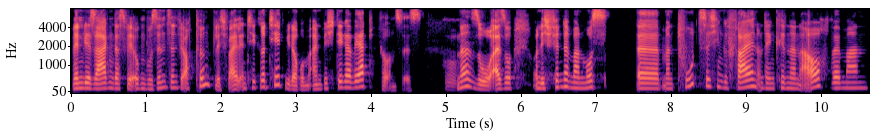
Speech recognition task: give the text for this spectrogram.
wenn wir sagen, dass wir irgendwo sind, sind wir auch pünktlich, weil Integrität wiederum ein wichtiger Wert für uns ist. Hm. Ne, so, also, und ich finde, man muss, äh, man tut sich einen Gefallen und den Kindern auch, wenn man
